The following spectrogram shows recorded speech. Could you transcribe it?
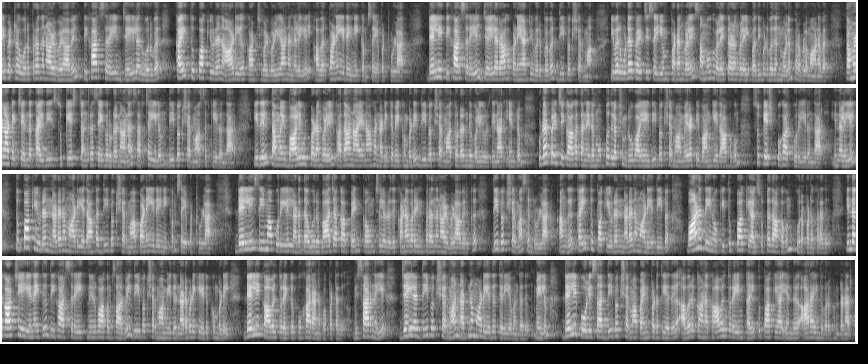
நடைபெற்ற ஒரு பிறந்தநாள் விழாவில் திகார் சிறையின் ஜெயிலர் ஒருவர் கை துப்பாக்கியுடன் ஆடிய காட்சிகள் வெளியான நிலையில் அவர் பணியிடை நீக்கம் செய்யப்பட்டுள்ளார். டெல்லி திகார் சிறையில் ஜெயிலராக பணியாற்றி வருபவர் தீபக் சர்மா இவர் உடற்பயிற்சி செய்யும் படங்களை சமூக வலைத்தளங்களில் பதிவிடுவதன் மூலம் பிரபலமானவர். தமிழ்நாட்டைச் சேர்ந்த கைதி சுகேஷ் சந்திரசேகருடனான சர்ச்சையிலும் தீபக் சர்மா சிக்கியிருந்தார். இதில் தம்மை பாலிவுட் படங்களில் கதாநாயகனாக நடிக்க வைக்கும்படி தீபக் சர்மா தொடர்ந்து வலியுறுத்தினார் என்றும் உடற்பயிற்சிக்காக தன்னிடம் முப்பது லட்சம் ரூபாயை தீபக் சர்மா மிரட்டி வாங்கியதாகவும் சுகேஷ் புகார் கூறியிருந்தார். இந்நிலையில் துப்பாக்கியுடன் நடனமாடியதாக தீபக் சர்மா பணியிடை நீக்கம் செய்யப்பட்டுள்ளார். டெல்லி சீமாபுரியில் நடந்த ஒரு பாஜக பெண் கவுன்சிலரது கணவரின் பிறந்தநாள் விழாவிற்கு தீபக் சர்மா சென்றுள்ளார். அங்கு கை துப்பாக்கியுடன் நடனமாடிய தீபக் வானத்தை நோக்கி துப்பாக்கியால் சுட்டதாகவும் கூறப்படுகிறது. இந்த காட்சியை இணைத்து திகார் சிறை நிர்வாகம் சார்பில் தீபக் சர்மா மீது நடவடிக்கை எடுக்கும்படி டெல்லி காவல்துறைக்கு புகார் அனுப்பப்பட்டது. விசாரணையில் ஜெயிலர் தீபக் சர்மா நடனமாடியது தெரிய வந்தது மேலும் டெல்லி போலீசார் தீபக் சர்மா பயன்படுத்தியது அவருக்கான காவல்துறையின் கைத்துப்பாக்கியா என்று ஆராய்ந்து வருகின்றனர்.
